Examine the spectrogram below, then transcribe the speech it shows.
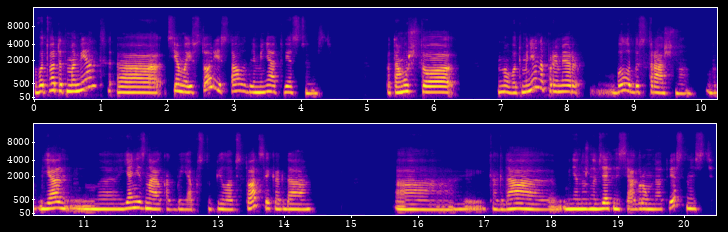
вот в этот момент э, тема истории стала для меня ответственность. Потому что, ну вот мне, например, было бы страшно я, э, я не знаю, как бы я поступила в ситуации, когда, а, когда мне нужно взять на себя огромную ответственность,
